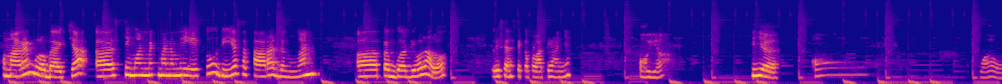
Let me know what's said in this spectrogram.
Kemarin gue baca eh, Simon McManamy itu dia setara dengan eh, Pep Guardiola loh lisensi kepelatihannya. Oh ya? Iya. Oh. Wow.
